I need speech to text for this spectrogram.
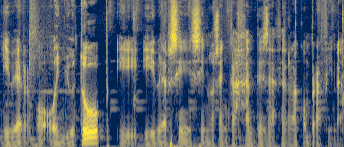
y ver o, o, en YouTube y, y ver si, si nos encaja antes de hacer la compra final.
